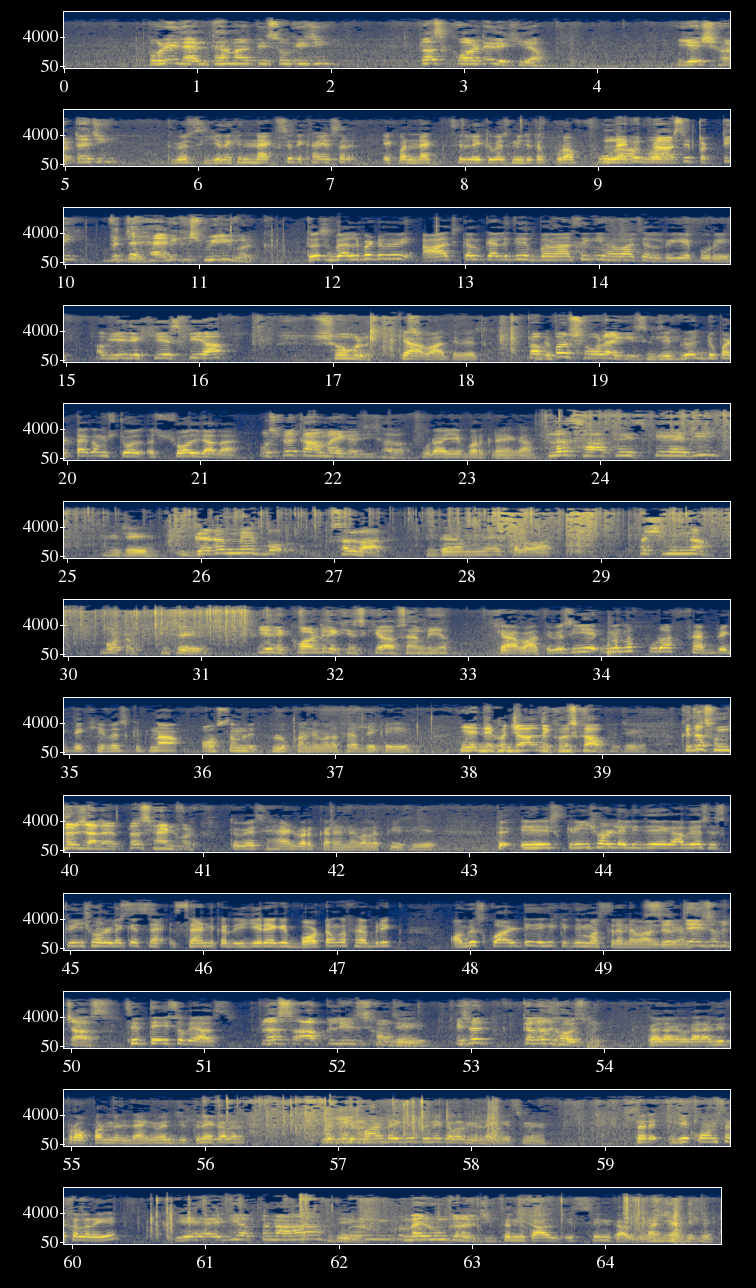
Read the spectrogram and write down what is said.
पूरी लेंथ है हमारे पीसों की जी। प्लस क्वालिटी देखिए आप। ये शर्ट है जी। तो बस ये देखिए नेक से दिखाइए सर। एक बार नेक से लेके बस नीचे तक पूरा नेक पे बनारसी पट्टी विद हैवी कश्मीरी वर्क तो इस वेलवेट में आजकल कह लीजिए बनारसी की हवा चल रही है पूरी। अब ये देखिए इसकी आप। शोल। क्या बात है प्रॉपर शोल आएगी इसकी। बिकॉज़ दुपट्टा कम शॉल ज़्यादा है। उस पे काम आएगा जी सारा। पूरा ये वर्क रहेगा। प्लस साथ में इसके है जी जी। गरम में सलवार। गरम में सलवार। पश्मीना बॉटम जी। ये देख क्वालिटी देखिए इसकी आप सैम भैया। क्या बात है। बस ये मतलब पूरा फैब्रिक देखिए बस कितना औसम लुक आने वाला फैब्रिक है ये। ये देखो जाल देखो इसका आप। जी। कितना सुंदर जाल है प्लस हैंड वर्क तो वैसे हैंड वर्क का रहने वाला पीस ये। तो ये स्क्रीनशॉट ले लीजिएगा बस स्क्रीनशॉट लेके सेंड कर दीजिए कि बॉटम का फैब्रिक और क्वालिटी देखिए कितनी मस्त रहने वाली है। तेईस सौ पचास। सिर्फ़ तेईस सौ पचास। प्लस आपके लिए डिस्काउंट जी। इसमें कलर दिखाओ इसमें। कलर वगैरह भी प्रॉपर मिल जाएँगे। जितने कलर डिमांड रहेगी उतने कलर मिलेंगे इसमें। सर ये कौन सा कलर है ये? ये है जी अपना जी। मैरून कलर जी। सर निकाल इससे निकाल हाँ हाँ दीजिए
